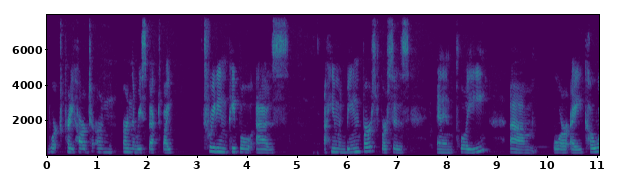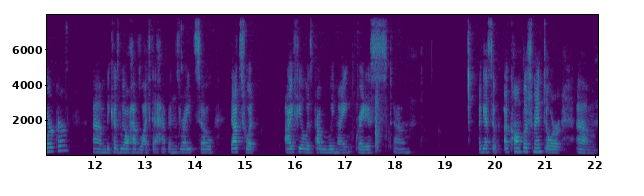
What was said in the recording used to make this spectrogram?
worked pretty hard to earn earn the respect by treating people as a human being first versus an employee um, or a coworker um, because we all have life that happens right? So that's what i feel is probably my greatest um, I guess, a, accomplishment or um,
